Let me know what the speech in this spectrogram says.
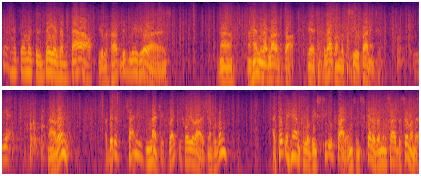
That's almost as big as a barrel. You'll hardly believe your eyes. Now, now hand me that large box. Yes, that one with the steel filings in it. Yes. Now then, a bit of Chinese magic right before your eyes, gentlemen. I take a handful of these steel filings and scatter them inside the cylinder.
